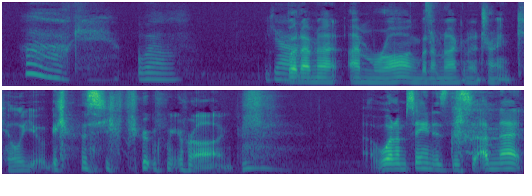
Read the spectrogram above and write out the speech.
okay. Well, yeah. But I'm not. I'm wrong. But I'm not going to try and kill you because you proved me wrong. What I'm saying is this. I'm not.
